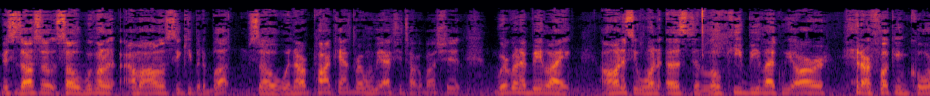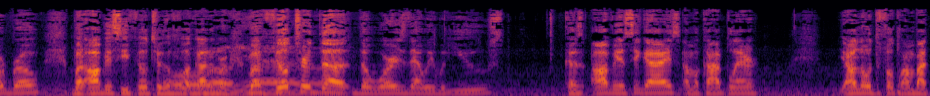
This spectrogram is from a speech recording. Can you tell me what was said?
this is also so we're gonna I'm gonna honestly keep it a buck. So when our podcast, bro, when we actually talk about shit, we're gonna be like I honestly want us to low key be like we are in our fucking cord, bro. But obviously filter the fuck out of Oh, it. But filter bro. the the words that we would use. Cause obviously guys, I'm a COD player. Y'all know what the fuck I'm about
